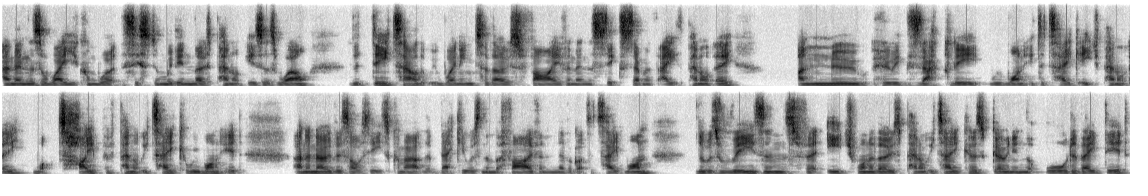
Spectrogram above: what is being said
And then there's a way you can work the system within those penalties as well. The detail that we went into those five, and then the sixth, seventh, eighth penalty. I knew who exactly we wanted to take each penalty, what type of penalty taker we wanted and I know there's obviously it's come out that Becky was number five and never got to take one. There was reasons for each one of those penalty takers going in the order they did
